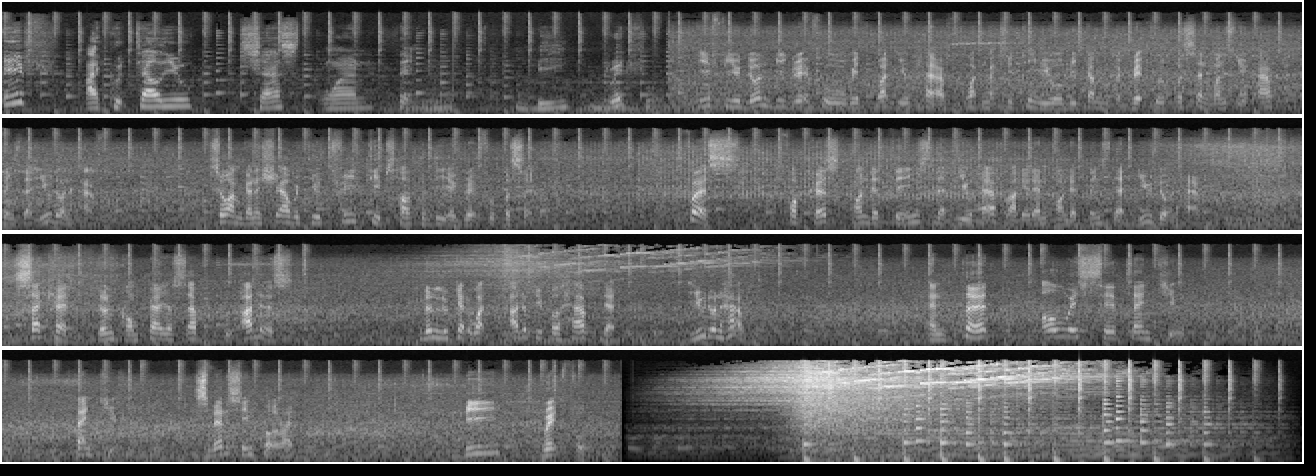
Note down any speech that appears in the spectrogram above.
If I could tell you just one thing, be grateful. If you don't be grateful with what you have, what makes you think you will become a grateful person once you have the things that you don't have? So I'm gonna share with you three tips how to be a grateful person. First, focus on the things that you have rather than on the things that you don't have. Second, don't compare yourself to others. Don't look at what other people have that you don't have. And third, always say thank you. Thank you. It's very simple, right? Be grateful.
